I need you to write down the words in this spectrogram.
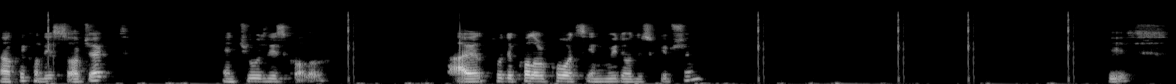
Now click on this object and choose this color. I'll put the color codes in video description. This.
